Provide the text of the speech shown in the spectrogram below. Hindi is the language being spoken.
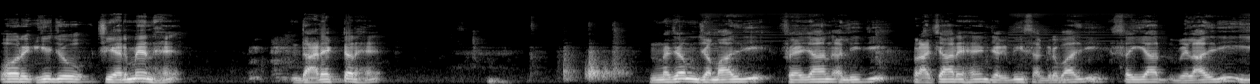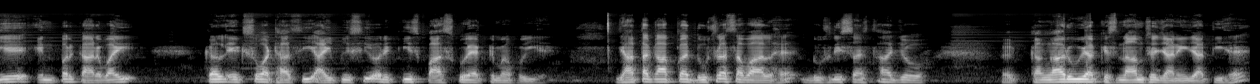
और ये जो चेयरमैन हैं, डायरेक्टर हैं नजम जमाल जी, फैजान अली जी, प्राचार्य हैं जगदीश अग्रवाल जी सैयद बिलाल जी, ये इन पर कार्रवाई कल 188 आईपीसी और 21 पास्को एक्ट में हुई है। जहाँ तक आपका दूसरा सवाल है, दूसरी संस्था जो कंगारू या किस नाम से जानी जाती है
